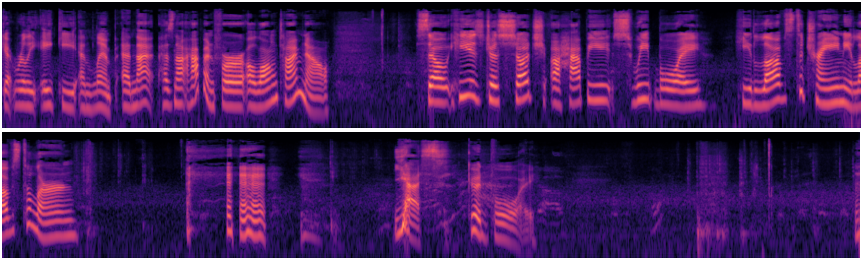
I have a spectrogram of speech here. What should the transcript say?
get really achy and limp. And that has not happened for a long time now. So he is just such a happy, sweet boy. He loves to train, he loves to learn. yes, good boy.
